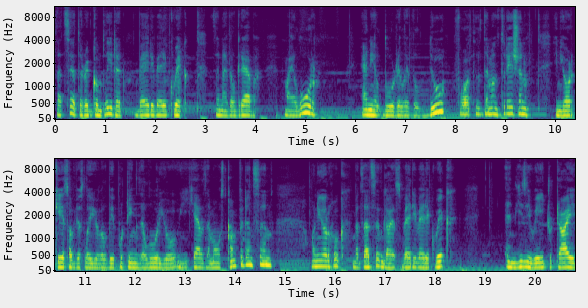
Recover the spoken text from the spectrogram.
That's it, rig completed, very very quick. Then I will grab my lure, any lure really will do for this demonstration. In your case obviously you will be putting the lure you have the most confidence in on your hook, but that's it guys, very very quick and easy way to tie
